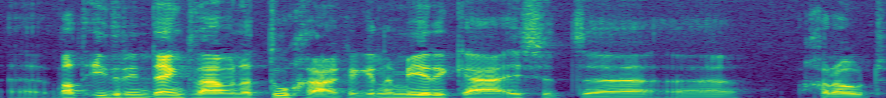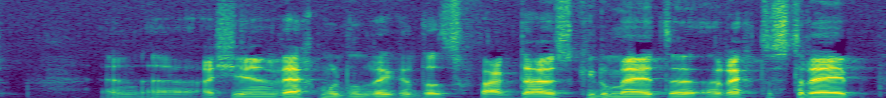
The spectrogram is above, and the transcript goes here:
eh, wat iedereen denkt waar we naartoe gaan. Kijk, in Amerika is het eh, eh, groot. En eh, als je een weg moet ontwikkelen, dat is vaak 1000 kilometer, een rechte streep.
